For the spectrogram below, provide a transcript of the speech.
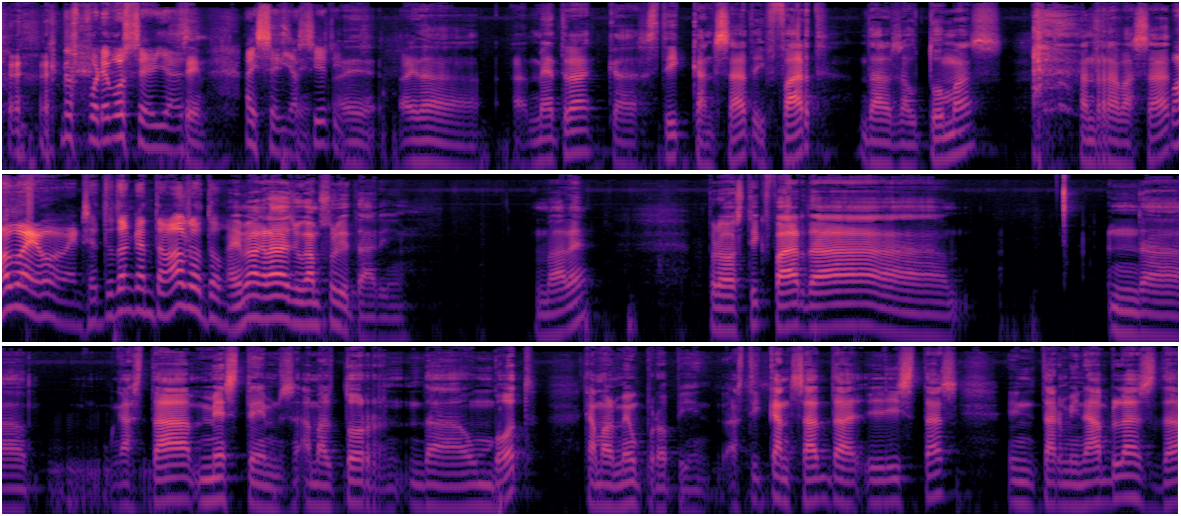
que nos ponemos serias. Sí. Ai, serias, sí, sí. He, he d'admetre que estic cansat i fart dels automes enrabassats. Bueno, bueno, bueno, si a tu t'encantaven els A automes. mi m'agrada jugar en solitari, vale? però estic fart de, de gastar més temps amb el torn d'un bot que amb el meu propi. Estic cansat de llistes interminables de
